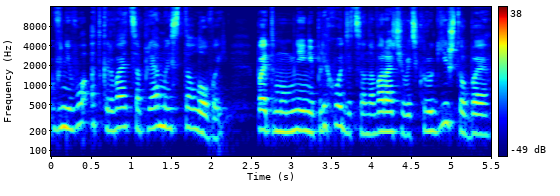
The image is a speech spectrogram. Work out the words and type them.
в него открывается прямо из столовой, поэтому мне не приходится наворачивать круги, чтобы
